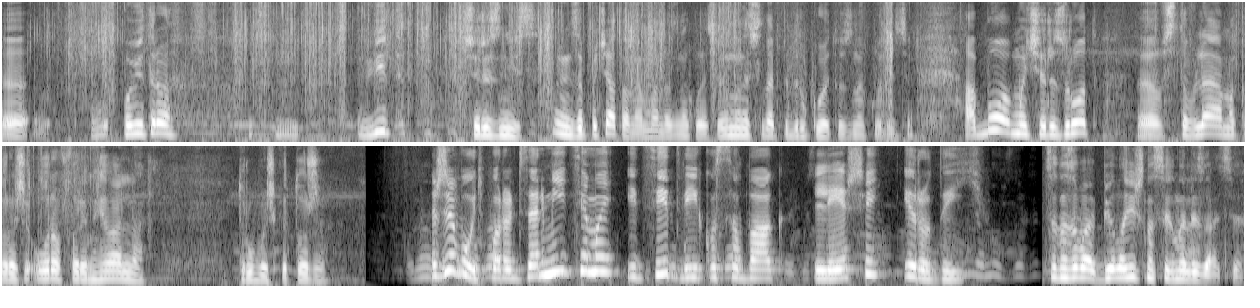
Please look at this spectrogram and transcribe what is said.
Е, Повітря від через ніс. Ну, він запечатаний в мене знаходиться, він у мене сюди під рукою тут знаходиться. Або ми через рот е, вставляємо коротше, орофарингеальна трубочка теж. Живуть поруч з армійцями і ці двійко собак Леший і Рудий. Це називають біологічна сигналізація.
